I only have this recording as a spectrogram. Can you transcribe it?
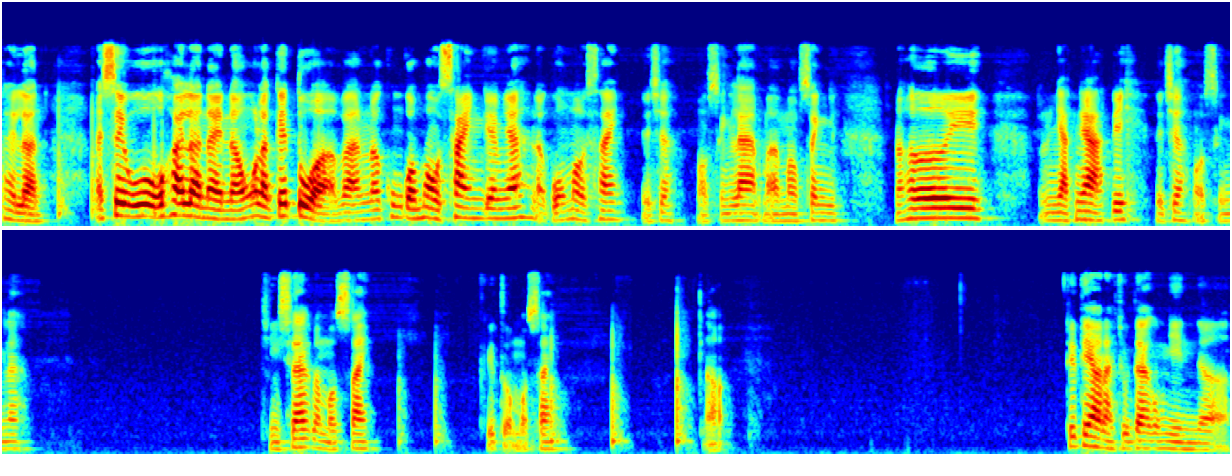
hai lần. À, CuOH hai lần này nó cũng là kết tủa và nó cũng có màu xanh các em nhé, nó có màu xanh, được chưa? Màu xanh lam mà màu xanh nó hơi nhạt nhạt đi, được chưa? Màu xanh lam. Chính xác là màu xanh. Kết tủa màu xanh. Đó. Tiếp theo này chúng ta cũng nhìn ờ,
